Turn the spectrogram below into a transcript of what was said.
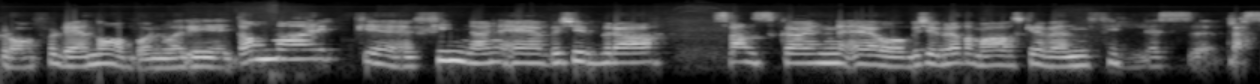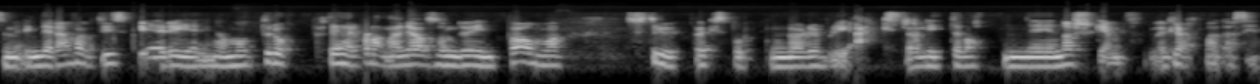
glad for det. Naboen våre i Danmark, finnene er bekymra. Svenskene er også bekymra. De har skrevet en felles pressemelding der de faktisk ber regjeringa om å droppe de her planene ja, som du er inne på, om å strupe eksporten når det blir ekstra lite vann i norske kraftmagasin.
